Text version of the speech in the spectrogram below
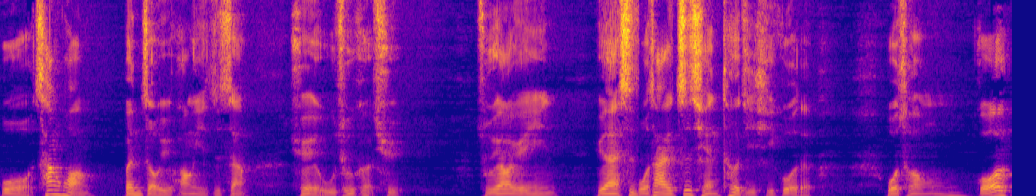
我仓皇奔走于荒野之上，却无处可去。主要原因，原来是我在之前特辑提过的，我从国二。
